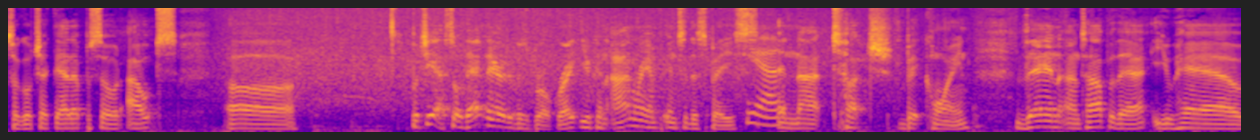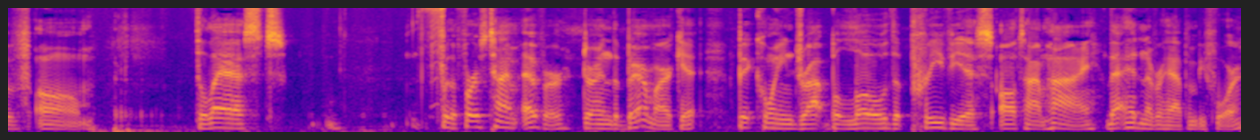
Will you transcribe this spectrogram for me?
So go check that episode out. Uh, but yeah, so that narrative is broke, right? You can on ramp into the space Yeah. and not touch Bitcoin. Then on top of that, you have um, the last, for the first time ever during the bear market, Bitcoin dropped below the previous all time high. That had never happened before.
